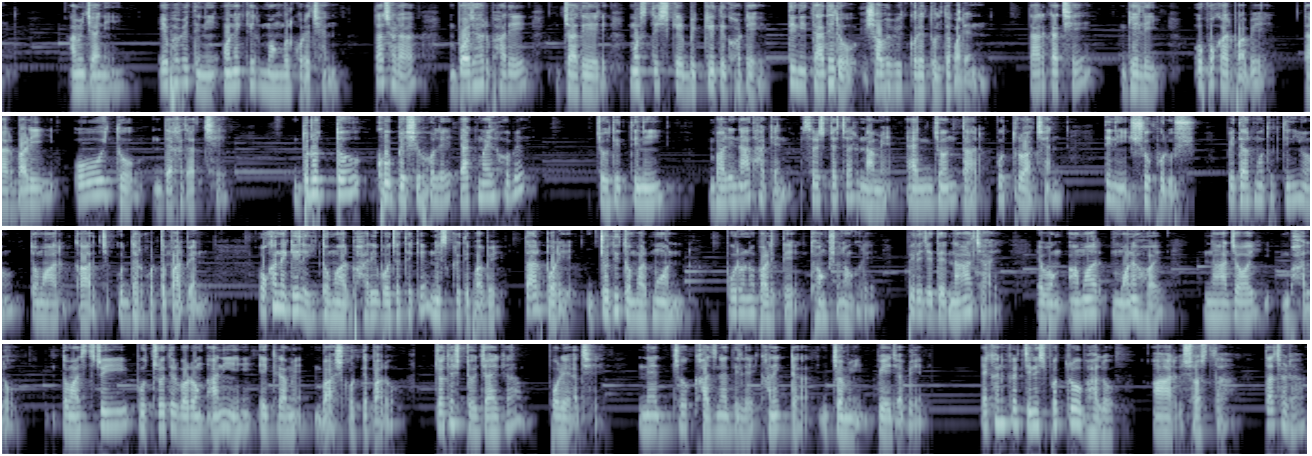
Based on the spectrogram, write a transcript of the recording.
আমি জানি, এভাবে তিনি অনেকের মঙ্গল করেছেন। তাছাড়া, বোঝার ভারে যাদের মস্তিষ্কে বিকৃতি ঘটে, তিনি তাদেরও স্বাভাবিক করে তুলতে পারেন। তার কাছে গেলেই উপকার পাবে। তার বাড়ি ওই তো দেখা যাচ্ছে। দূরত্ব খুব বেশি হলে এক মাইল হবে? যদি তিনি বাড়ি না থাকেন শ্রেষ্টাচার নামে একজন তার পুত্র আছেন। তিনি সুপুরুষ। পিতার মতো তিনিও তোমার কাজ উদ্ধার করতে পারবেন। ওখানে গেলেই তোমার ভারী বোঝা থেকে নিষ্কৃতি পাবে। তারপরে যদি তোমার মন পুরনো বাড়িতে ধ্বংসনগরে ফিরে যেতে না চায় এবং আমার মনে হয় না যাওয়াই ভালো, তোমার স্ত্রী পুত্রদের বরং আনিয়ে এই গ্রামে বাস করতে পারো। যথেষ্ট জায়গা পড়ে আছে, ন্যায্য খাজনা দিলে খানিকটা জমি পেয়ে যাবে। এখানকার জিনিসপত্রও ভালো আর সস্তা। তাছাড়া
